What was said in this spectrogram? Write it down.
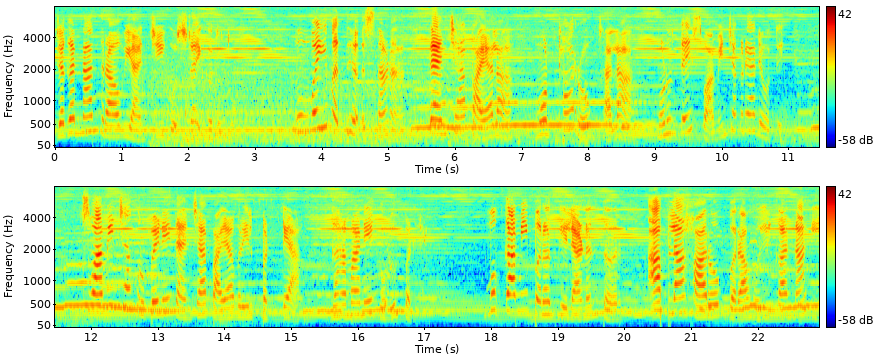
जगन्नाथराव यांची गोष्ट ऐकत होतो. मुंबईमध्ये असताना त्यांच्या पायाला मोठा रोग झाला म्हणून ते स्वामींच्याकडे आले होते. स्वामींच्या कृपेने त्यांच्या पायावरील पट्ट्या घामाने गळून पडल्या. मुक्कामी परत गेल्यानंतर आपला हा रोग बरा होईल का नाही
